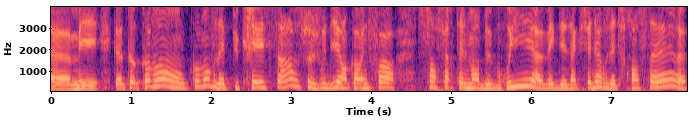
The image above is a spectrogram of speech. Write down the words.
euh, mais comment comment vous avez pu créer ça? Je vous dis encore une fois, sans faire tellement de bruit, avec des actionnaires. Vous êtes français,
